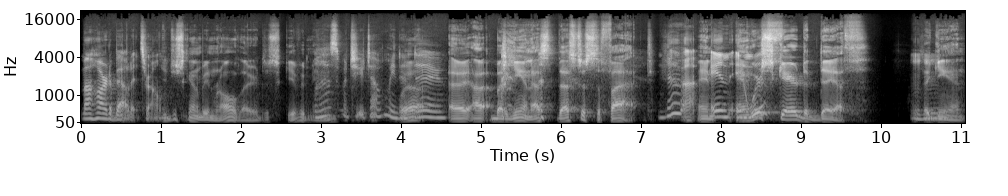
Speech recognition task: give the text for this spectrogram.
My heart about it's wrong. You're just going to be raw there. Just give it me. Well, that's what you told me to Well, do. uh, I, but again, that's that's just the fact. No, I, And and, and, we're this- Mm-hmm. scared to death. Again,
